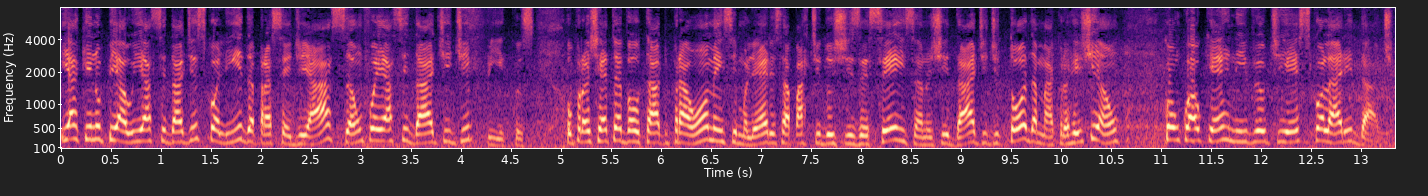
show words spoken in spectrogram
e aqui no Piauí a cidade escolhida para sediar a ação foi a cidade de Picos. O projeto é voltado para homens e mulheres a partir dos 16 anos de idade de toda a macro-região com qualquer nível de escolaridade.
